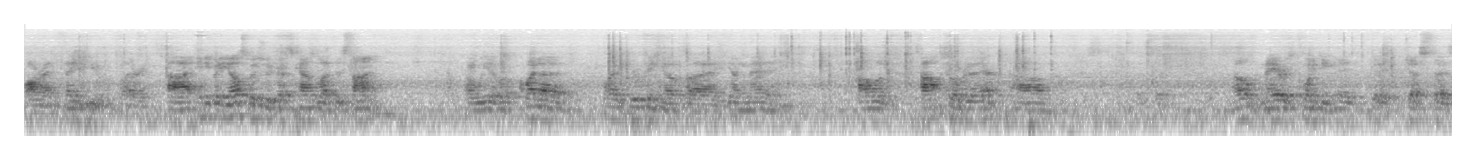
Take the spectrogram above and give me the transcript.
All right, thank you, Larry. Uh, Anybody else wish to address council at this time? Uh, We have a- quite a, quite a grouping of uh, young men in olive tops over there. Um, Oh, the mayor is pointing, uh, uh, just as,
